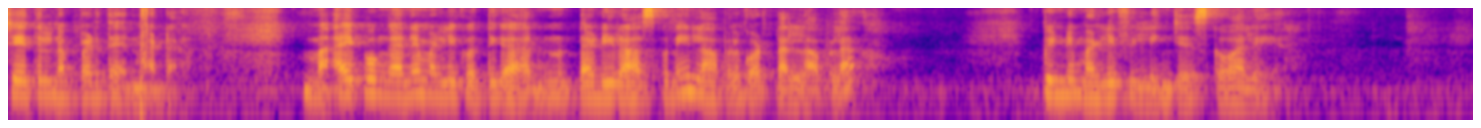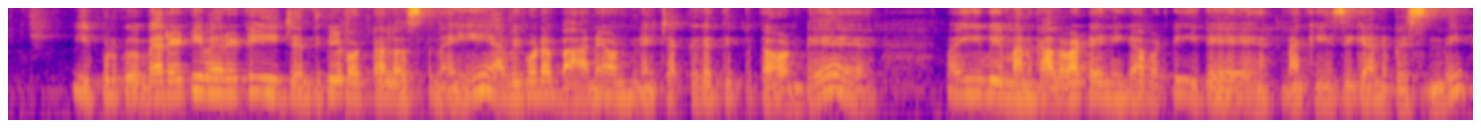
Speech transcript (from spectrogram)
చేతులు నొప్పడతాయి అన్నమాట. అయిపోగానే మళ్ళీ కొద్దిగా తడి రాసుకుని లోపల కొట్టాలి లోపల. పిండి మళ్ళీ ఫిల్లింగ్ చేసుకోవాలి. ఇప్పుడు వెరైటీ వెరైటీ జంతికలు కొట్టాలు వస్తున్నాయి. అవి కూడా బాగానే ఉంటున్నాయి చక్కగా తిప్పుతూ ఉంటే. ఇవి మనకు అలవాటైనవి కాబట్టి ఇదే నాకు ఈజీగా అనిపిస్తుంది.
